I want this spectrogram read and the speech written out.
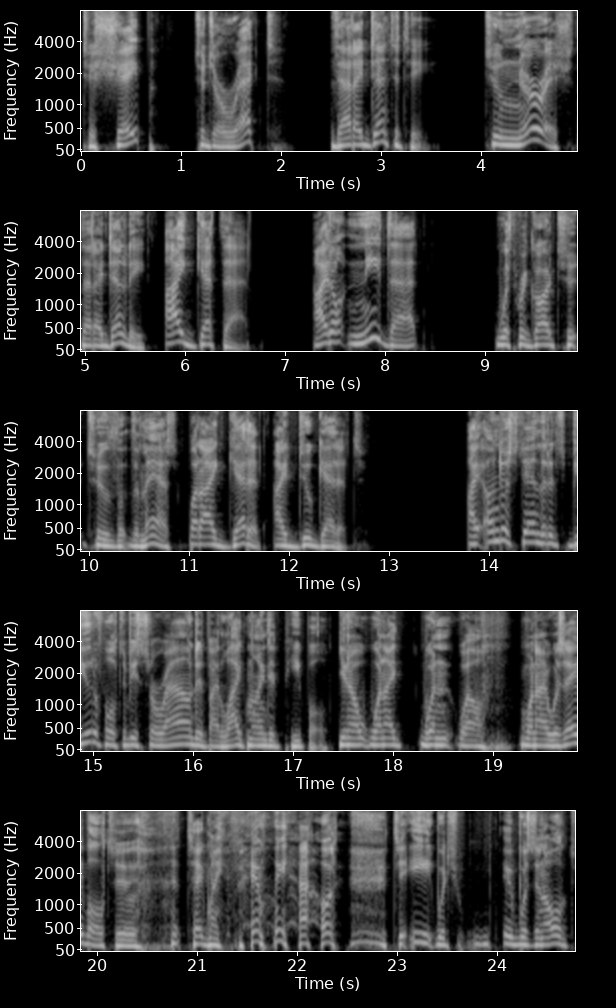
to shape, to direct that identity to nourish that identity. I get that. I don't need that with regard to, to the, the Mass, but I get it. I do get it. I understand that it's beautiful to be surrounded by like-minded people. You know, when I when well, when I was able to take my family out to eat, which it was an old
